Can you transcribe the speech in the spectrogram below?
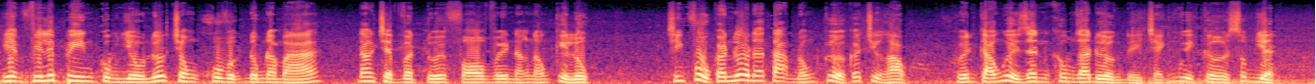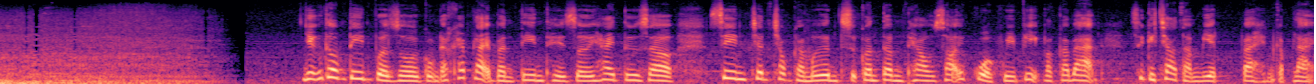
Hiện Philippines cùng nhiều nước trong khu vực Đông Nam Á đang chật vật đối phó với nắng nóng kỷ lục. Chính phủ các nước đã tạm đóng cửa các trường học, khuyến cáo người dân không ra đường để tránh nguy cơ sốc nhiệt. Những thông tin vừa rồi cũng đã khép lại bản tin Thế giới 24 giờ. Xin trân trọng cảm ơn sự quan tâm theo dõi của quý vị và các bạn. Xin kính chào tạm biệt và hẹn gặp lại.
